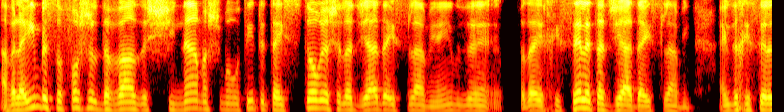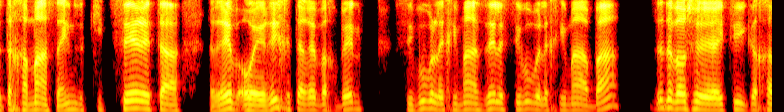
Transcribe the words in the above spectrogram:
אבל האם בסופו של דבר זה שינה משמעותית את ההיסטוריה של הג'יהאד האיסלאמי? האם זה, ודאי, חיסל את הג'יהאד האיסלאמי? האם זה חיסל את החמאס? האם זה קיצר את הרווח, או האריך את הרווח בין סיבוב הלחימה הזה לסיבוב הלחימה הבא? זה דבר שהייתי ככה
